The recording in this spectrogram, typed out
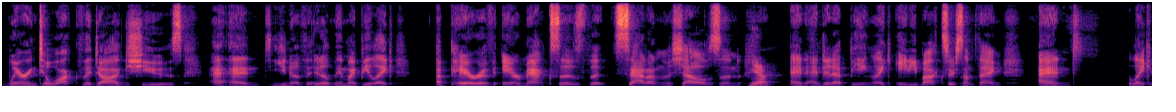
wearing to walk the dog shoes and you know it'll, it might be like a pair of air maxes that sat on the shelves and Yeah. and ended up being like 80 bucks or something and like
